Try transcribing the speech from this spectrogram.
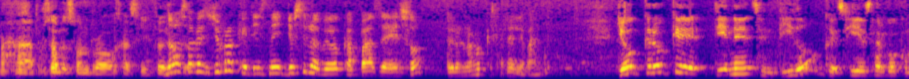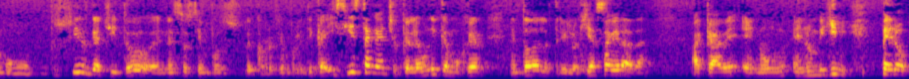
ajá, pues solo son rojas y todo No, esto. sabes, yo creo que Disney, yo sí lo veo capaz de eso, pero no creo que sea relevante. Yo creo que tiene sentido, que sí es algo como, pues sí es gachito en estos tiempos de corrección política, y sí está gacho que la única mujer en toda la trilogía sagrada acabe en un, en un bikini. Pero,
